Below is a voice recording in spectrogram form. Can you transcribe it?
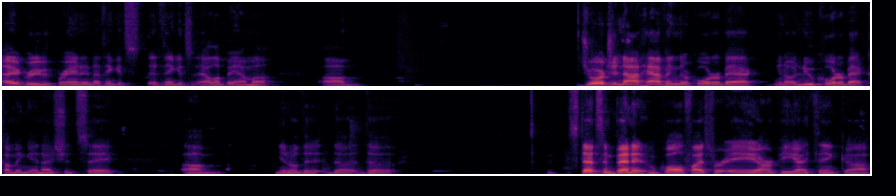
I agree with Brandon. I think it's I think it's Alabama. Um, Georgia not having their quarterback, you know, a new quarterback coming in, I should say. Um, you know, the the the Stetson Bennett, who qualifies for AARP, I think, uh,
